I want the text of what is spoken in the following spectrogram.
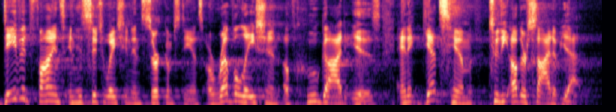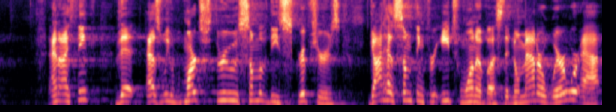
David finds in his situation and circumstance a revelation of who God is, and it gets him to the other side of yet. And I think that as we march through some of these scriptures, God has something for each one of us that no matter where we're at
